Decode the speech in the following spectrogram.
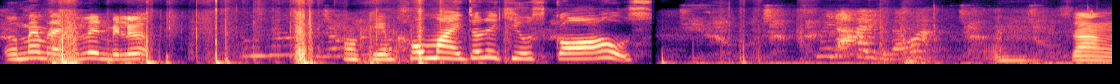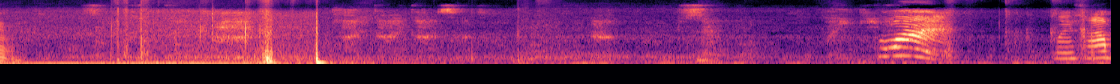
เออไม่เป็นไรที่เล่นไปเลยออกเกมเข้าใหม่ เจ้าเด็กคิวสกอร์สไม่ได้อยู่แล้วอะ สร้าง เพราะว่ามัน ครับ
